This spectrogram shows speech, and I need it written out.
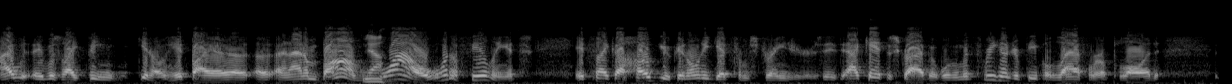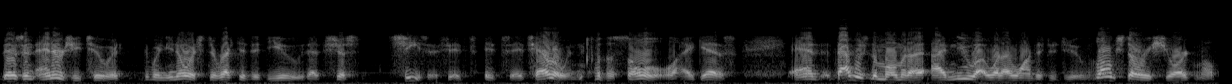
I w- it was like being, you know, hit by a, a, an atom bomb. Yeah. Wow, what a feeling! It's it's like a hug you can only get from strangers. It, I can't describe it. When, when 300 people laugh or applaud, there's an energy to it when you know it's directed at you. That's just Jesus. It's it's it's heroin for the soul, I guess. And that was the moment I, I knew what I wanted to do. Long story short, well,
